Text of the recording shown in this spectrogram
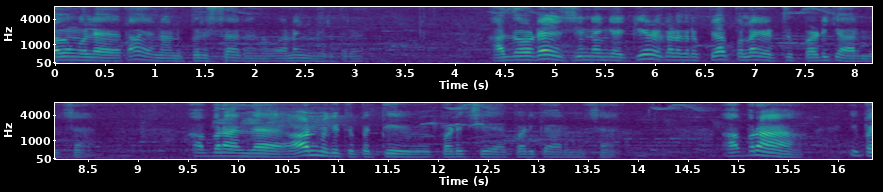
அவங்கள தான் நான் பெருசாக நான் வணங்கின்னு இருக்கிறேன். அதோட சின்ன இங்கே கீழே கிடக்கிற பேப்பர்லாம் எடுத்து படிக்க ஆரம்பித்தேன் அப்புறம் அந்த ஆன்மீகத்தை பற்றி படித்து படிக்க ஆரம்பித்தேன் அப்புறம் இப்போ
